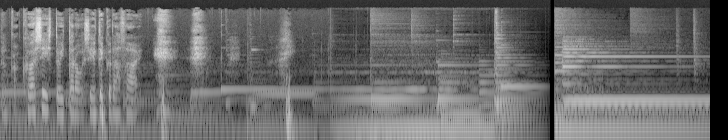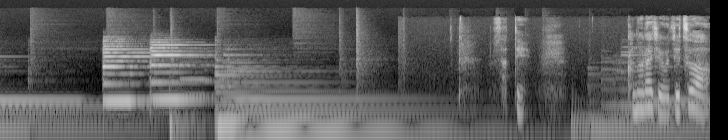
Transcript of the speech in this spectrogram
なんか詳しい人いたら教えてください。さてこのラジオ実は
